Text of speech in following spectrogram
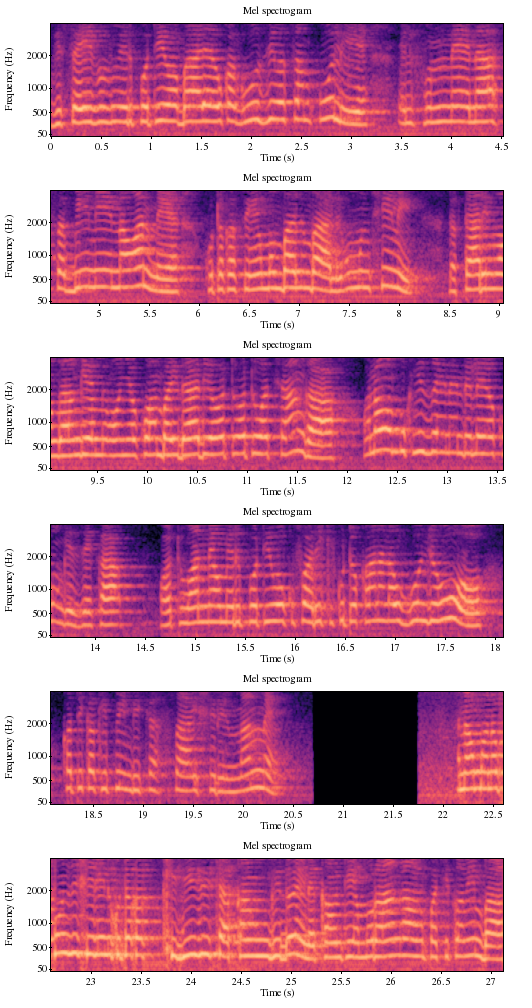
Visa hivyo vimeripotiwa baada ya ukaguzi wa sampuli elfu nne na sabini na wanne kutoka sehemu mbalimbali humu nchini. Daktari Mwangangi ameonya kwamba idadi ya watoto wachanga wanaoambukiza inaendelea kuongezeka. Watu wanne wameripotiwa kufariki kutokana na ugonjwa huo katika kipindi cha saa 24 na mwanafunzi ishirini kutoka kijiji cha Kangidoine kaunti ya Murang'a wamepachikwa mimba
